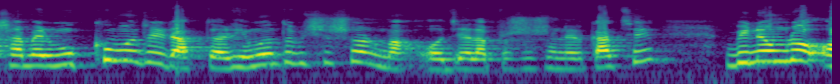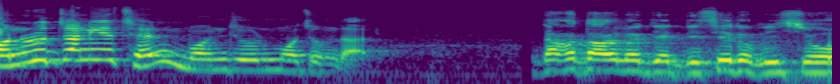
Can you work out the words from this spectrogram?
আসামের মুখ্যমন্ত্রী ডাক্তার হিমন্ত বিশ্ব শর্মা ও জেলা প্রশাসনের কাছে বিনম্র অনুরোধ জানিয়েছেন মঞ্জুর মজুমদার। এটা কথা হলো যে ডিসির অফিসও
